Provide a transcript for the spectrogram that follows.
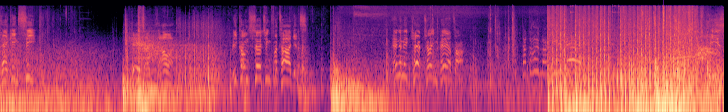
Taking C. Kaiser is ours. Recon searching for targets. Enemy capturing Bertha. Da drüben, Aktivität! He is lost. Sending mortar rounds. Zone and sweep.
